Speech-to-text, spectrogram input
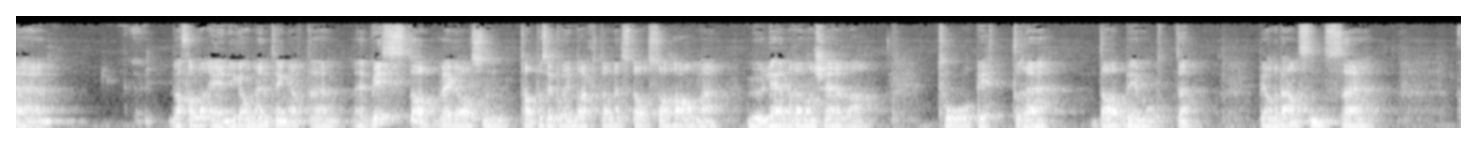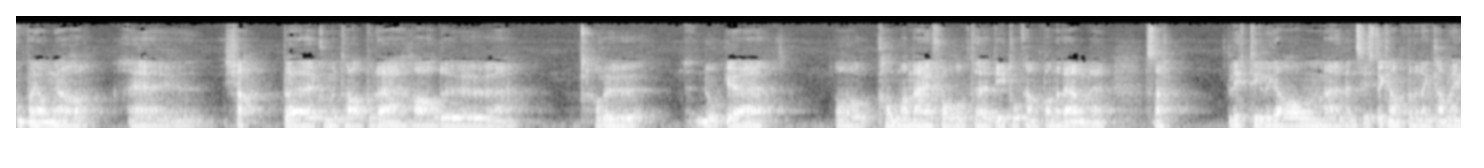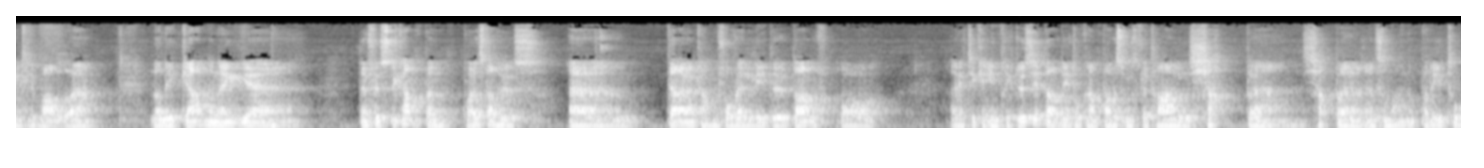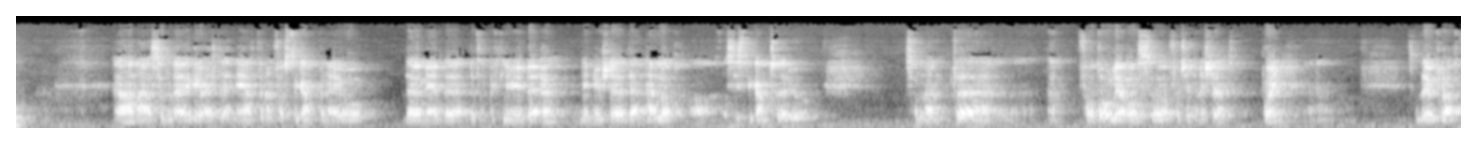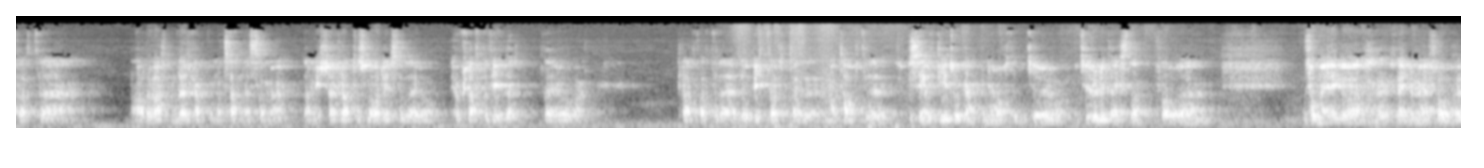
i hvert fall være enige om én ting. At eh, hvis da Vegard Aasen tar på seg bryndrakter neste år, så har vi muligheten å revansjere to bitre derby mot eh, Bjørne Berentsens eh, kompanjonger. Eh, kjapp kommentar på det. Har du Har du noe å komme med i forhold til de to kampene der? Vi snakket litt tidligere om den siste kampen, og den kan vi egentlig bare la ligge. Men jeg den første kampen på Østerhus eh, Der er jo en kamp vi får veldig lite ut av. Og jeg vet ikke hva inntrykk du sitter av de to kampene, hvis vi skal ta en kjapp, eh, kjapp resonnement på de to. Ja, nei, altså Jeg er jo helt enig i at den første kampen er jo det er med betraktelig mye bedre. Vinner jo ikke den heller. Og siste kamp så er det jo som nevnt eh, ja, for dårlig av oss og fortjener ikke poeng. Så det er jo klart at uh, nå har det vært en del kamper mot Sandnes som, uh, der vi ikke har klart å slå dem, så det er jo, er jo klart på tide. Det er jo uh, klart at det, det er bittert at vi har tapt spesielt de to kampene i år. Det betyr jo, betyr jo litt ekstra for, for meg, og regner med for,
